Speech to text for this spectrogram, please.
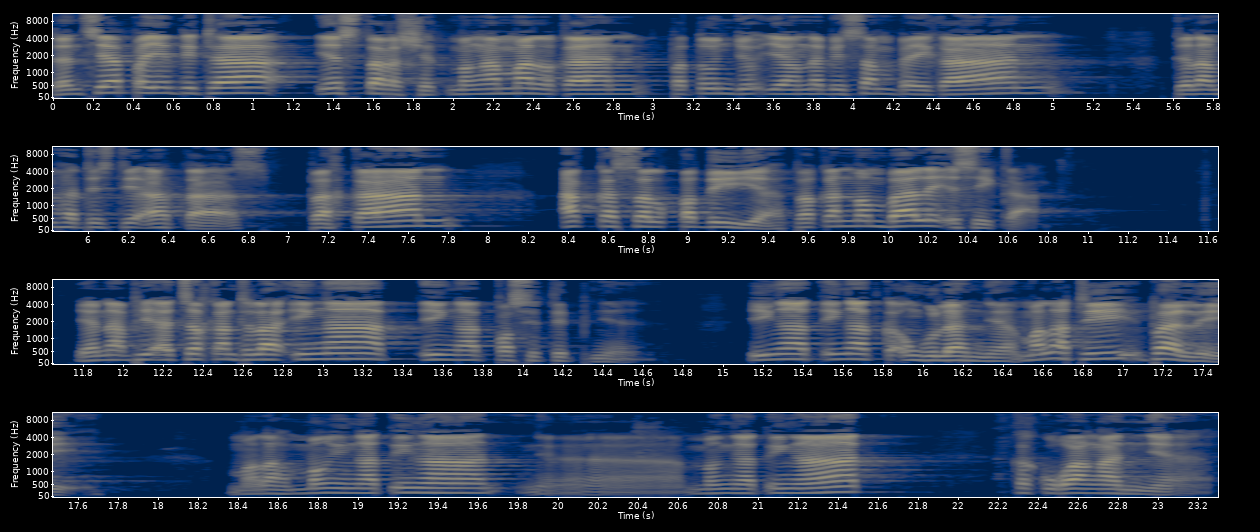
Dan siapa yang tidak yastarsyid mengamalkan petunjuk yang Nabi sampaikan dalam hadis di atas, bahkan akasal qadiyah, bahkan membalik sikap. Yang Nabi ajarkan adalah ingat, ingat positifnya ingat-ingat keunggulannya, malah dibalik. Malah mengingat-ingat, ya, mengingat-ingat kekurangannya.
